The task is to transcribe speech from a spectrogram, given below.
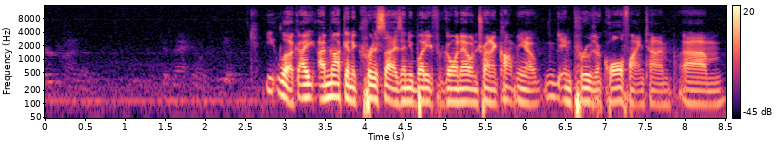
you're trying to get back in the field. Look, I, I'm not going to criticize anybody for going out and trying to, you know, improve their qualifying time. Um,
